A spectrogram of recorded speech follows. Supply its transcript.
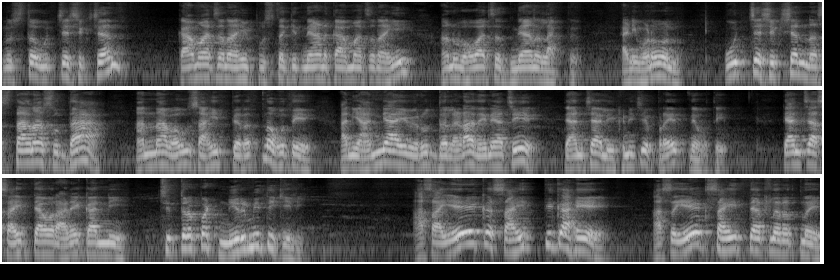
नुसतं उच्च शिक्षण कामाचं नाही पुस्तकी ज्ञान कामाचं नाही अनुभवाचं ज्ञान लागतं. आणि म्हणून उच्च शिक्षण नसताना सुद्धा अण्णाभाऊ साहित्यरत्न होते आणि अन्यायाविरुद्ध लढा देण्याचे त्यांच्या लेखणीचे प्रयत्न होते. त्यांच्या साहित्यावर अनेकांनी चित्रपट निर्मिती केली. असा एक साहित्यिक आहे असं एक साहित्यातलं रत्न आहे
